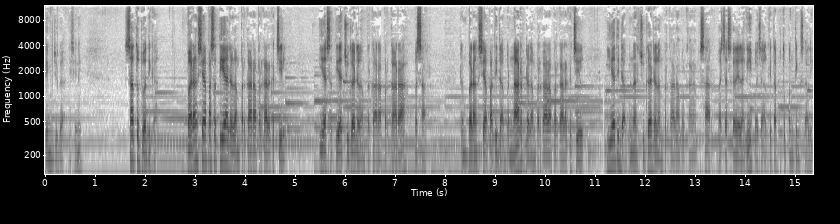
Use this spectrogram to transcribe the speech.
tim juga di sini. Satu, dua, tiga. Barang siapa setia dalam perkara-perkara kecil, ia setia juga dalam perkara-perkara besar. Dan barang siapa tidak benar dalam perkara-perkara kecil, ia tidak benar juga dalam perkara-perkara besar. Baca sekali lagi, baca Alkitab itu penting sekali.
